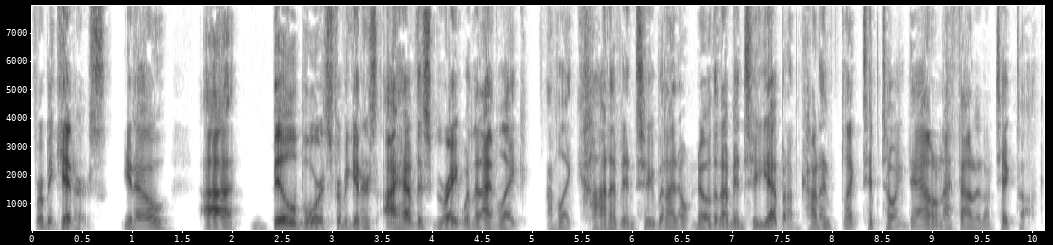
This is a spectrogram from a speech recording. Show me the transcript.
for beginners, you know, uh billboards for beginners. I have this great one that I'm like I'm like kind of into, but I don't know that I'm into yet, but I'm kind of like tiptoeing down and I found it on TikTok.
